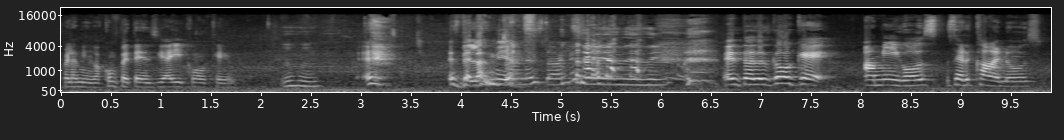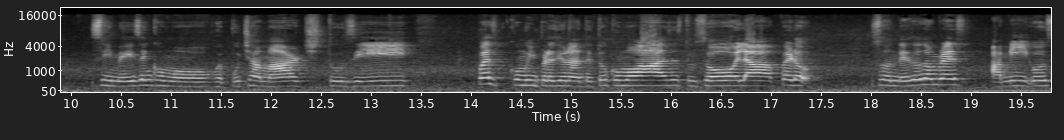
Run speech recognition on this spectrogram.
Por la misma competencia y como que. es de las mías. Sí, sí, sí. Entonces como que amigos cercanos sí me dicen como, pucha March, tú sí, pues como impresionante, tú cómo haces, tú sola, pero son de esos hombres amigos,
